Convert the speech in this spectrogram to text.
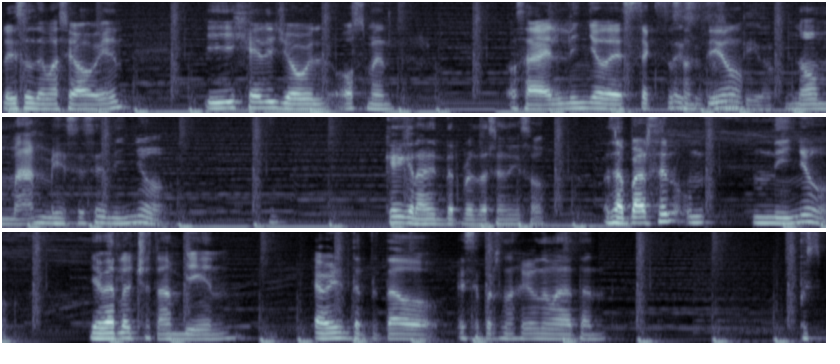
Lo hizo demasiado bien. Y Haley Joel Osment. O sea, el niño de sexto, sentido. Sentido. No mames, ese niño. Qué gran interpretación hizo. O sea, para ser un, un niño y haberlo hecho tan bien. y Haber interpretado ese personaje de una manera tan. Pues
